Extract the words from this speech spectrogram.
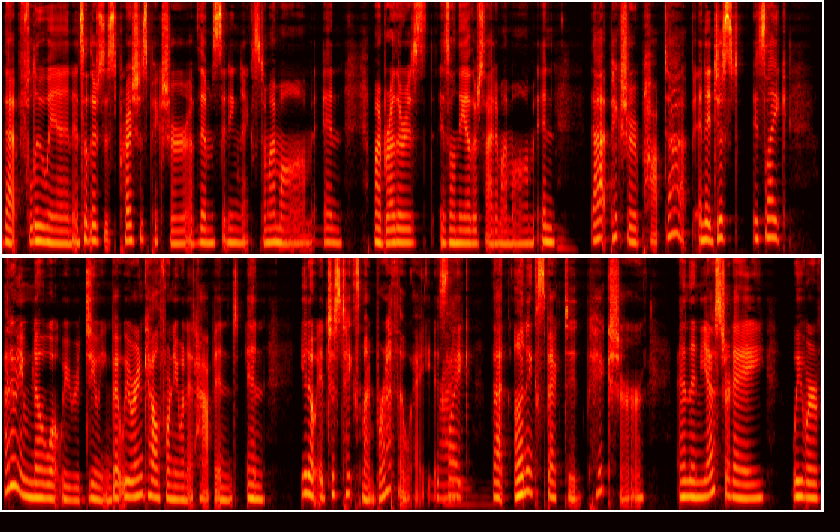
that flew in and so there's this precious picture of them sitting next to my mom mm. and my brother is is on the other side of my mom and mm. that picture popped up and it just it's like i don't even know what we were doing but we were in california when it happened and you know it just takes my breath away it's right. like that unexpected picture and then yesterday we were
